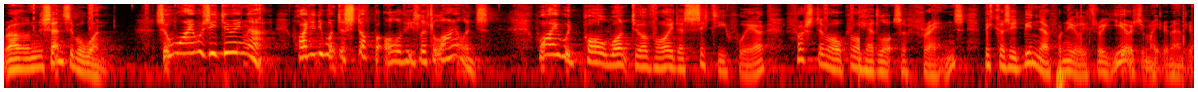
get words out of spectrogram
rather than the sensible one. So why was he doing that? Why did he want to stop at all of these little islands? Why would Paul want to avoid a city where, first of all, he had lots of friends, because he'd been there for nearly three years, you might remember,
